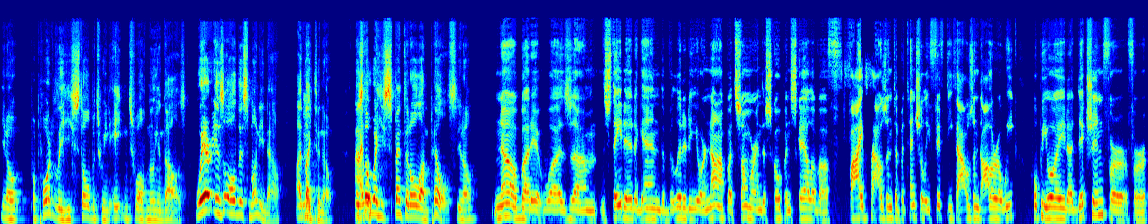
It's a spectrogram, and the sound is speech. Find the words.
you know, purportedly he stole between eight and twelve million dollars. Where is all this money now? I'd like to know. There's Mm. I no would- way he spent it all on pills, you know. No, but it was um, stated again, the validity or not, but somewhere in the scope and scale of a five thousand to potentially fifty thousand dollar a week opioid addiction for for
